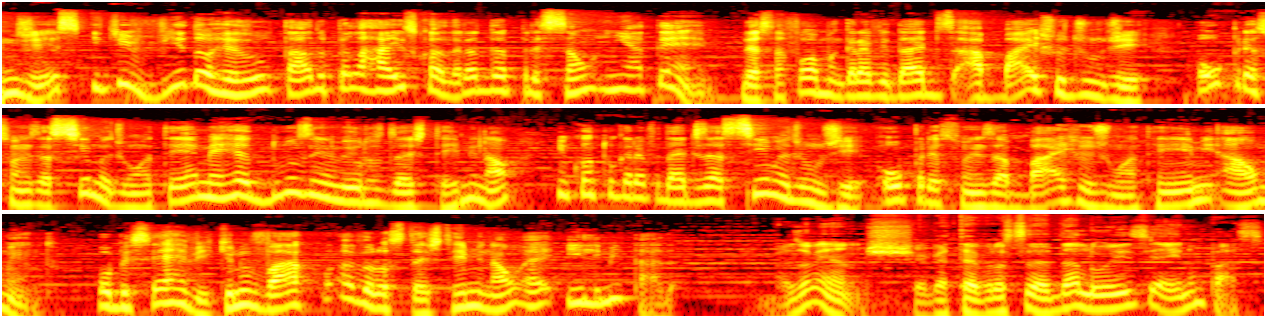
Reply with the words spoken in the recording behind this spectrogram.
em Gs e divida o resultado pela raiz quadrada da pressão em atm. Dessa forma, gravidades abaixo de 1g ou pressões acima de 1 atm reduzem a velocidade terminal, enquanto gravidades acima de 1g ou pressões abaixo de 1 atm aumentam. Observe que no vácuo a velocidade terminal é ilimitada. Mais ou menos. Chega até a velocidade da luz e aí não passa.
